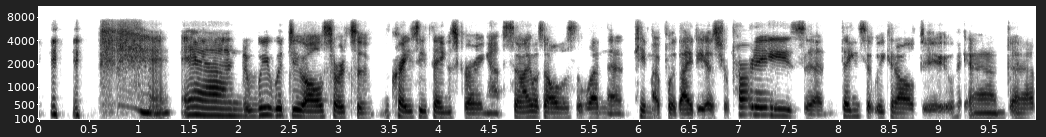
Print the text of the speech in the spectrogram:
and we would do all sorts of crazy things growing up. So I was always the one that came up with ideas for parties and things that we could all do. And uh,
